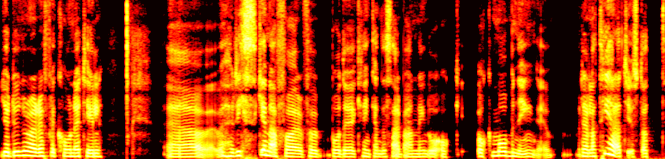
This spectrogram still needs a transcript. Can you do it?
gör, du några reflektioner till eh, riskerna för, för både kränkande särbehandling då och, och mobbning eh, relaterat just att,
